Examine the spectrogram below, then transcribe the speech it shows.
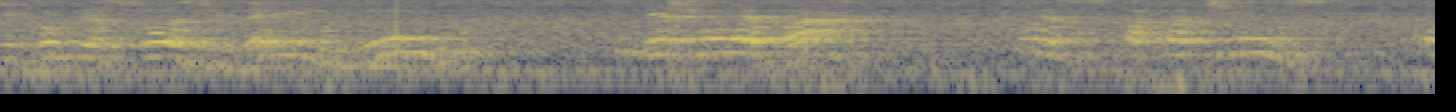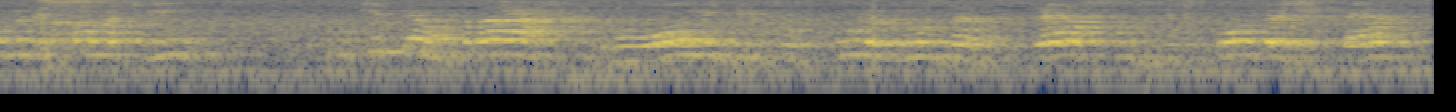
que são pessoas de bem no mundo, se deixam levar por esses pacotinhos. Como ele fala aqui, o que pensar no homem que procura nos excessos de toda espécie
